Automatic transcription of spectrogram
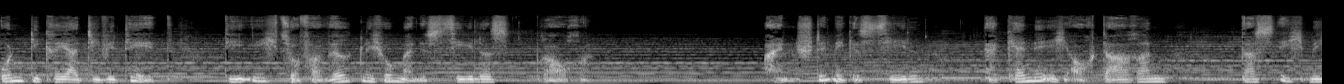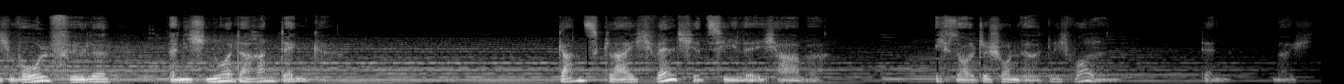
und die Kreativität, die ich zur Verwirklichung meines Zieles brauche. Ein stimmiges Ziel erkenne ich auch daran, dass ich mich wohlfühle, wenn ich nur daran denke. Ganz gleich, welche Ziele ich habe ich sollte schon wirklich wollen, denn möchte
